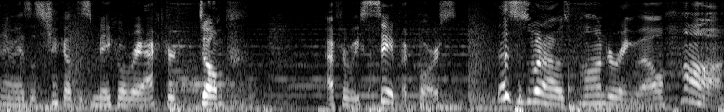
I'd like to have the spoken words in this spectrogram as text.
Anyways, let's check out this Mako reactor dump. After we save, of course. This is what I was pondering, though. Huh.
